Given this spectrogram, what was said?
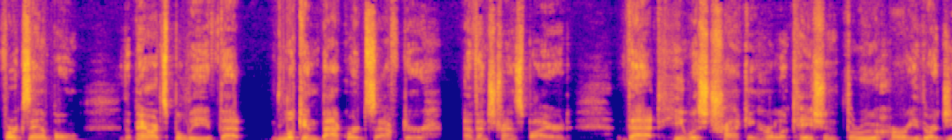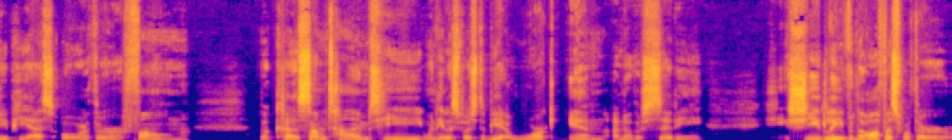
For example, the parents believed that looking backwards after events transpired, that he was tracking her location through her either a GPS or through her phone because sometimes he when he was supposed to be at work in another city she'd leave the office with her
